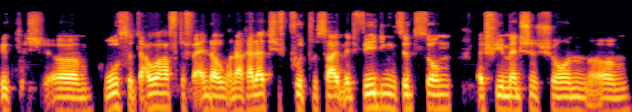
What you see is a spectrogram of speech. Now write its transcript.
wirklich äh, große, dauerhafte Veränderungen in einer relativ kurzen Zeit mit wenigen Sitzungen bei vielen Menschen schon ähm,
